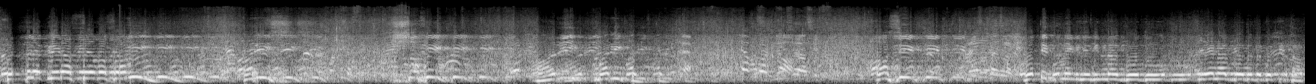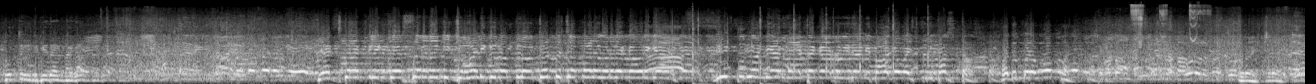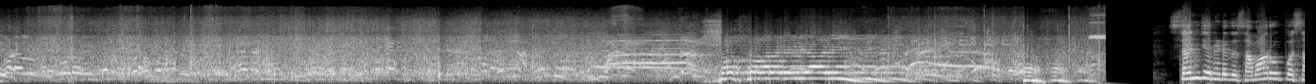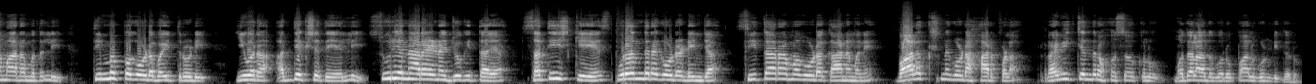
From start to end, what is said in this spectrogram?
ಬೆತ್ತಲ ಕ್ರೀಡಾ ಸೇವಾ ಸವಿ ಹರೀಶ್, ಶಫಿ ಹರಿ ಮರಿ ಆಸೀಫ್ ಗೊತ್ತಿತ್ತು ನಿಮಗೆ ನಿನ್ನಾಗ್ಬೋದು ಏನಾಗ್ಬೋದು ಅಂತ ಗೊತ್ತಿತ್ತ? ಪುತ್ರ ಗಿದಾಗ ಎಕ್ಸಾಕ್ಟ್ಲಿ ಕೆಸರವಾಗಿ ಜಾಳಿಗೆ ಬರ್ತಿರೋ ದೊಡ್ಡ ಚಪ್ಪಾಳೆ ಕೊಡ್ಬೇಕು ಅವರಿಗೆ. ಗ್ರಿಪ್ ಮಂಡಿ ಆಡುವ ಆಟಗಾರರು ಇದರಲ್ಲಿ ಭಾಗವಹಿಸಿದ್ರು ಕಷ್ಟ ಅದು ಕೂಡ ಓಪನ್ ಶಾಸ್ತ್ರ ಆಡಿ ಸಂಜೆ ನಡೆದ ಸಮಾರೋಪ ಸಮಾರಂಭದಲ್ಲಿ ತಿಮ್ಮಪ್ಪಗೌಡ ಬೈತ್ರೋಡಿ ಇವರ ಅಧ್ಯಕ್ಷತೆಯಲ್ಲಿ ಸೂರ್ಯನಾರಾಯಣ ಜೋಗಿತಾಯ ಸತೀಶ್ ಕೆಎಸ್ ಪುರಂದರಗೌಡ ಡೆಂಜ ಸೀತಾರಾಮಗೌಡ ಕಾನಮನೆ ಬಾಲಕೃಷ್ಣಗೌಡ ಹಾರ್ಪಳ, ರವಿಚಂದ್ರ ಹೊಸಕಲು ಮೊದಲಾದವರು ಪಾಲ್ಗೊಂಡಿದ್ದರು.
